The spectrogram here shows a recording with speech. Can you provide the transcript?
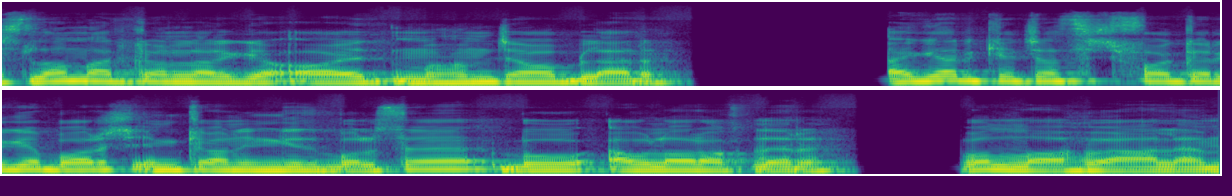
Islom arkonlariga oid muhim javoblar. Agar kechasi shifokorga borish imkoningiz bo'lsa, bu avloroqdir. Vallohu a'lam.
